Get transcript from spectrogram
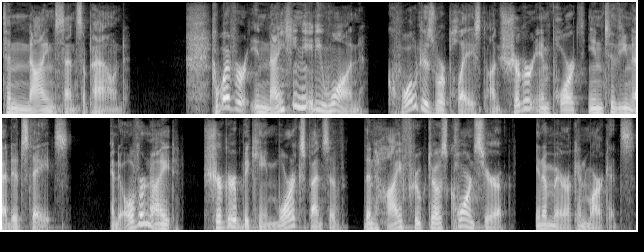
to 9 cents a pound. However, in 1981, quotas were placed on sugar imports into the United States, and overnight, sugar became more expensive than high fructose corn syrup in American markets.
